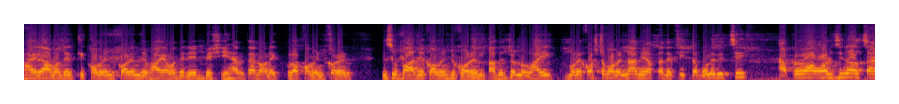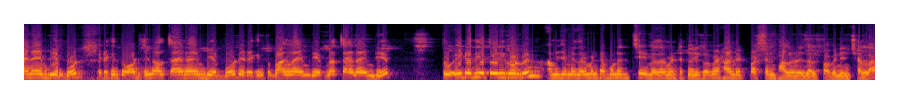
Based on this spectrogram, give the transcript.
ভাইরা আমাদেরকে কমেন্ট করেন যে, ভাই, আমাদের রেট বেশি, হ্যান ত্যান অনেকগুলা কমেন্ট করেন, কিছু বাজে কমেন্ট করেন। তাদের জন্য ভাই, মনে কষ্ট পাবেন না। আমি আপনাদেরকে একটা বলে দিচ্ছি, আপনারা অরিজিনাল চায়না এমডিএফ বোর্ড এটা কিন্তু অরিজিনাল চায়না এমডিএফ বোর্ড এটা কিন্তু বাংলা এমডিএফ না চায়না এমডিএফ তো এটা দিয়ে তৈরি করবেন। আমি যে মেজারমেন্টটা বলে দিচ্ছি, এই মেজারমেন্টটা তৈরি করবেন হান্ড্রেড পার্সেন্ট ভালো রেজাল্ট পাবেন ইনশাল্লাহ।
